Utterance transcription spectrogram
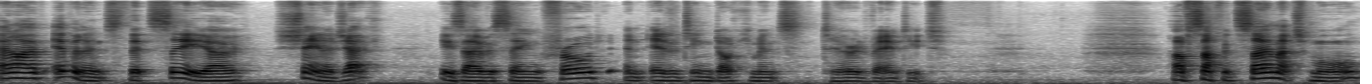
and I have evidence that CEO Sheena Jack is overseeing fraud and editing documents to her advantage. I've suffered so much more,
